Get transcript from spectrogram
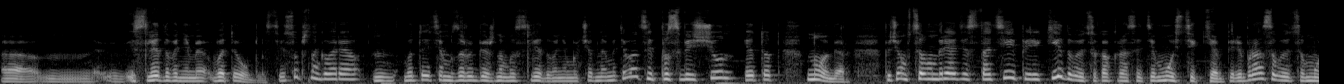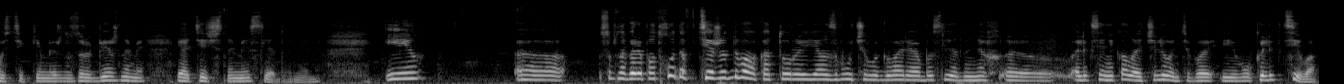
э, исследованиями в этой области. И, собственно говоря, вот этим зарубежным исследованиям учебной мотивации посвящен этот номер. Причем в целом ряде статей перекидываются как раз эти мостики, перебрасываются мостики между зарубежными и отечественными исследованиями. И, э, собственно говоря, подходов те же два, которые я озвучила, говоря об исследованиях э, Алексея Николаевича Леонтьева и его коллектива.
